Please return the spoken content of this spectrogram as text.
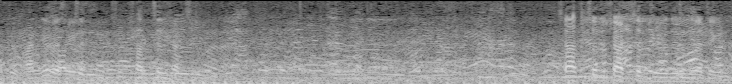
একটু ভাঙ্গে বেচা কিনা। সাতচল্লিশ আটচল্লিশ। সাতচল্লিশ আটচল্লিশের ভিতরে বেচা কিনা।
